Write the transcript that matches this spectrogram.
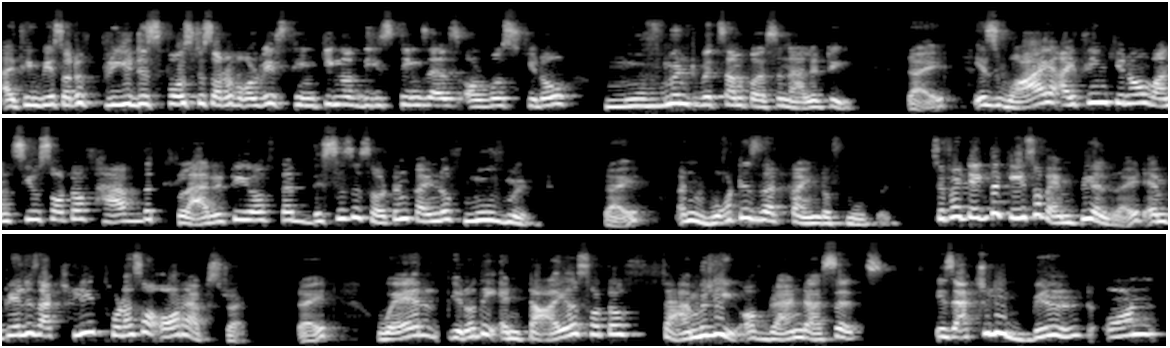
i think we're sort of predisposed to sort of always thinking of these things as almost you know movement with some personality right is why i think you know once you sort of have the clarity of that this is a certain kind of movement right and what is that kind of movement? So if i take the case of mpl right mpl is actually thoda sa or abstract right where you know the entire sort of family of brand assets is actually built on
